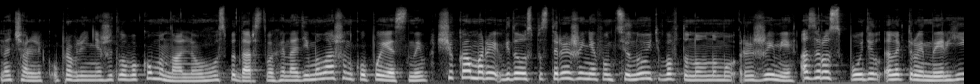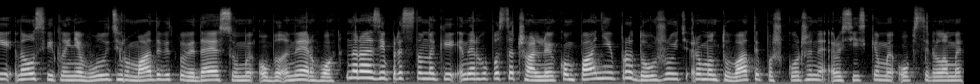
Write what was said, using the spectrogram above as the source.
Начальник управління житлово-комунального господарства Геннадій Милашенко пояснив, що камери відеоспостереження функціонують в автономному режимі, а за розподіл електроенергії на освітлення вулиць громади відповідає суми обленерго. Наразі представники енергопостачальної компанії продовжують ремонтувати пошкоджене російськими обстрілами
